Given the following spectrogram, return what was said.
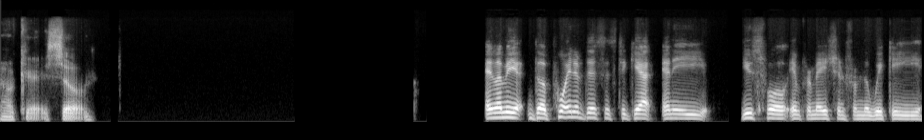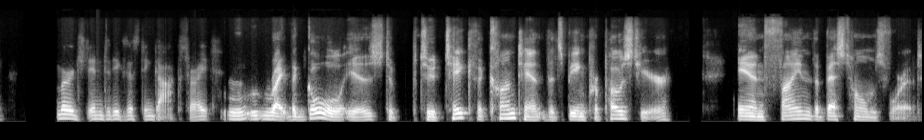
Okay, so and let me, the point of this is to get any useful information from the wiki merged into the existing docs, right? right, the goal is to to take the content that's being proposed here and find the best homes for it.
